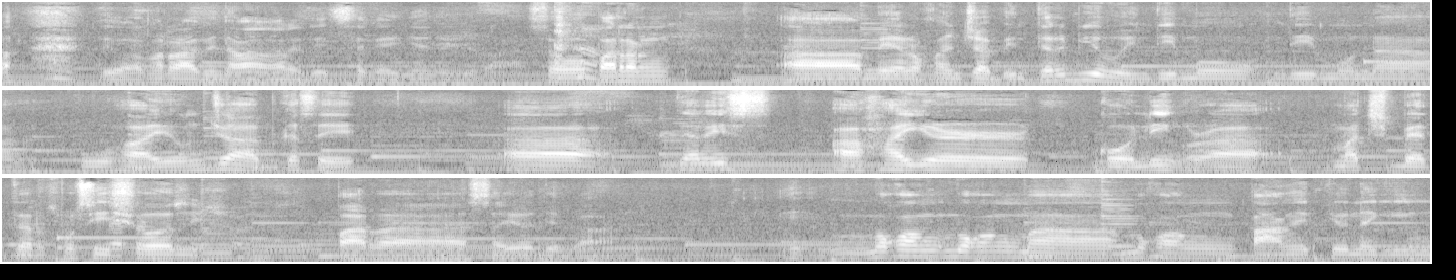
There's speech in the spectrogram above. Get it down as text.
'di ba? Marami nakaka-relate sa ganyan eh, 'di ba? So parang uh, meron kang job interview hindi mo hindi mo na kuha yung job kasi uh, there is a higher calling or a much better position, better position. Para sa iyo 'di ba mukhang mukhang ma, mukhang pangit yung naging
